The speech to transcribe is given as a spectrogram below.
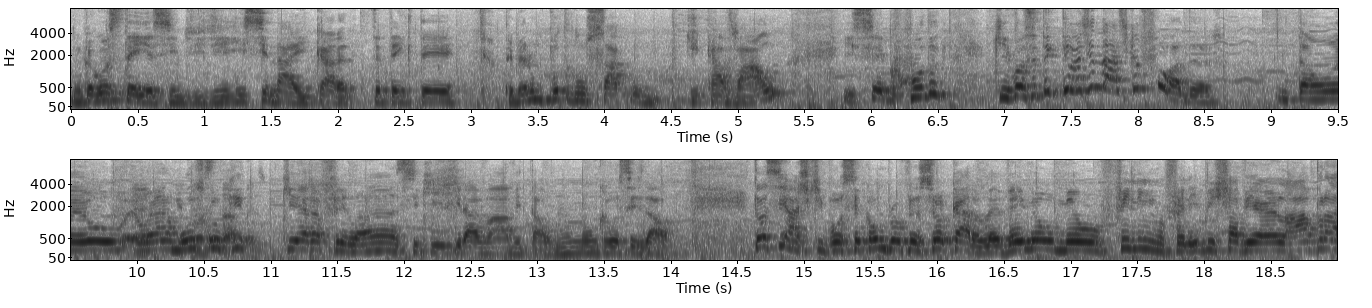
Nunca gostei, assim, de, de ensinar. E, cara, você tem que ter, primeiro, um puta de um saco de cavalo, e segundo, que você tem que ter uma didática foda. Então eu, eu É, era eu músico que, que era freelance, que gravava e tal. nu- Nunca gostei de dar aula. Então, assim, acho que você, como professor, cara, eu levei meu, meu filhinho, Felipe Xavier, lá pra.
